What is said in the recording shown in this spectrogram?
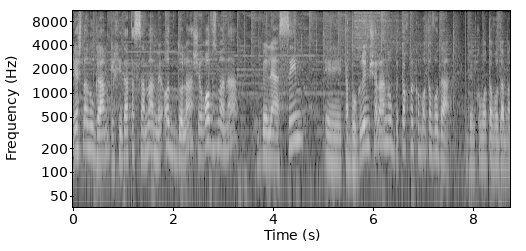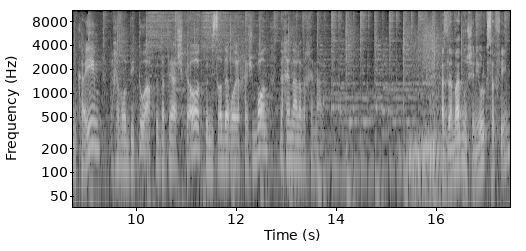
יש לנו גם יחידת השמה מאוד גדולה, שרוב זמנה בלהשים את הבוגרים שלנו בתוך מקומות עבודה. במקומות עבודה בנקאיים, בחברות ביטוח, בבתי השקעות, במשרדי רואי חשבון וכן הלאה וכן הלאה. אז למדנו שניהול כספים,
